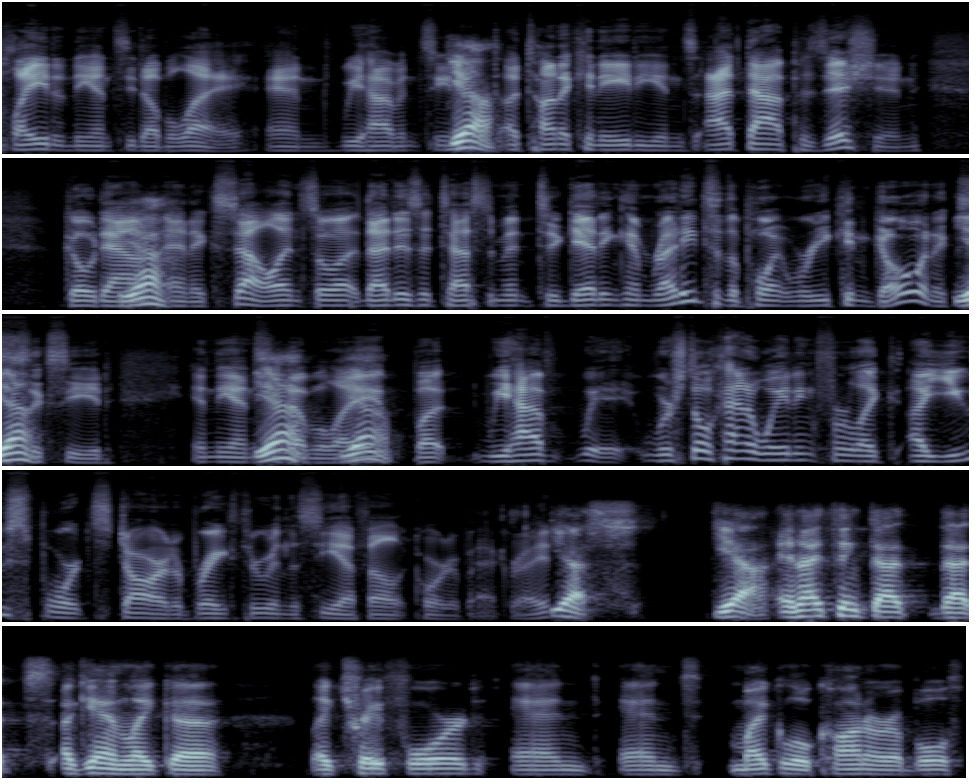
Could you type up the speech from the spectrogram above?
played in the NCAA, and we haven't seen yeah. a, a, ton of Canadians at that position go down yeah. and excel. And so uh, that is a testament to getting him ready to the point where he can go and yeah. succeed in the NCAA. Yeah, yeah. But we have we, we're still kind of waiting for like a U Sport star to break through in the CFL at quarterback, right? Yes, yeah, and I think that that's again like uh like Tre Ford and and Michael O'Connor are both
